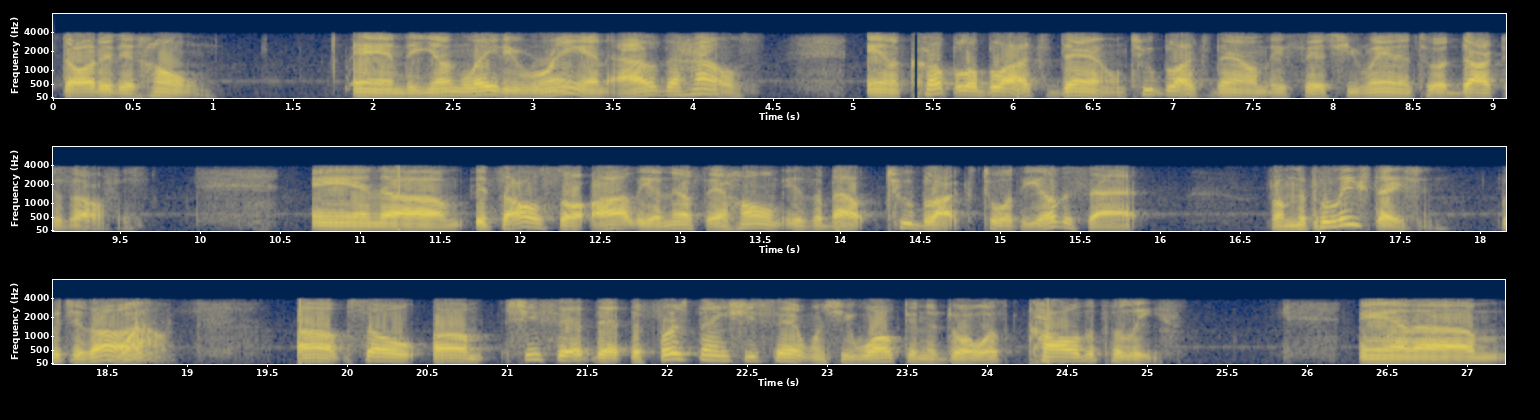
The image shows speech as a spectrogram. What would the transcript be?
started at home. And the young lady ran out of the house, and a couple of blocks down, two blocks down, they said she ran into a doctor's office. And um, it's also, oddly enough, their home is about two blocks toward the other side from the police station, which is odd. Wow. Uh, so um, she said that the first thing she said when she walked in the door was, "Call the police." And um,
